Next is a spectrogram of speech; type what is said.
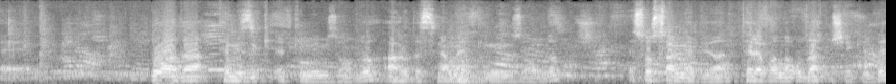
E, Doğada temizlik etkinliğimiz oldu. Ahırda sinema etkinliğimiz oldu. E, sosyal medyadan, telefondan uzak bir şekilde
